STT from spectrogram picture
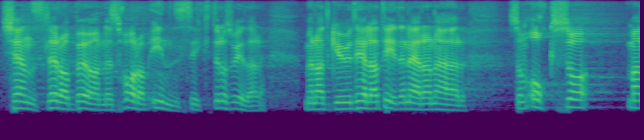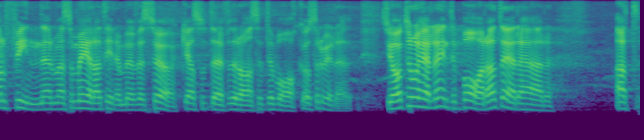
känslor, av bönesvar, av insikter och så vidare. Men att Gud hela tiden är den här som också man finner men som hela tiden behöver sökas och därför drar han sig tillbaka och så vidare. Så jag tror heller inte bara att det är det här att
